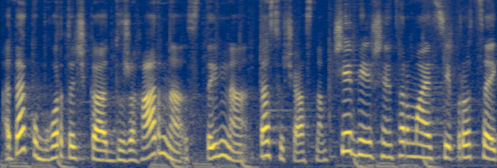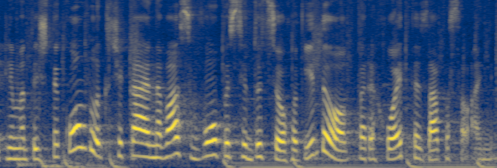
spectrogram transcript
А так обгорточка дуже гарна, стильна та сучасна. Ще більше інформації про цей кліматичний комплекс чекає на вас в описі до цього відео. Переходьте за посиланням.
